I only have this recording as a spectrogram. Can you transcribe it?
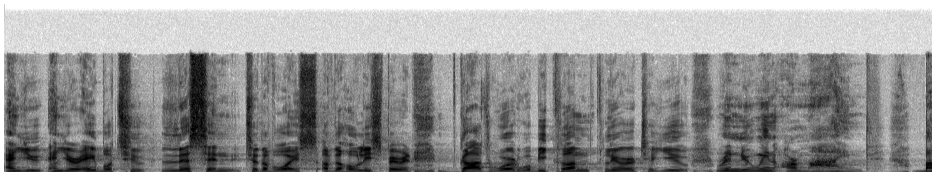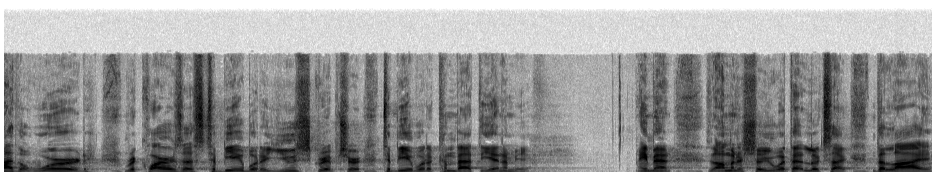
and, you, and you're able to listen to the voice of the Holy Spirit, God's word will become clearer to you. Renewing our mind by the word requires us to be able to use scripture to be able to combat the enemy. Amen. So I'm going to show you what that looks like. The lie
